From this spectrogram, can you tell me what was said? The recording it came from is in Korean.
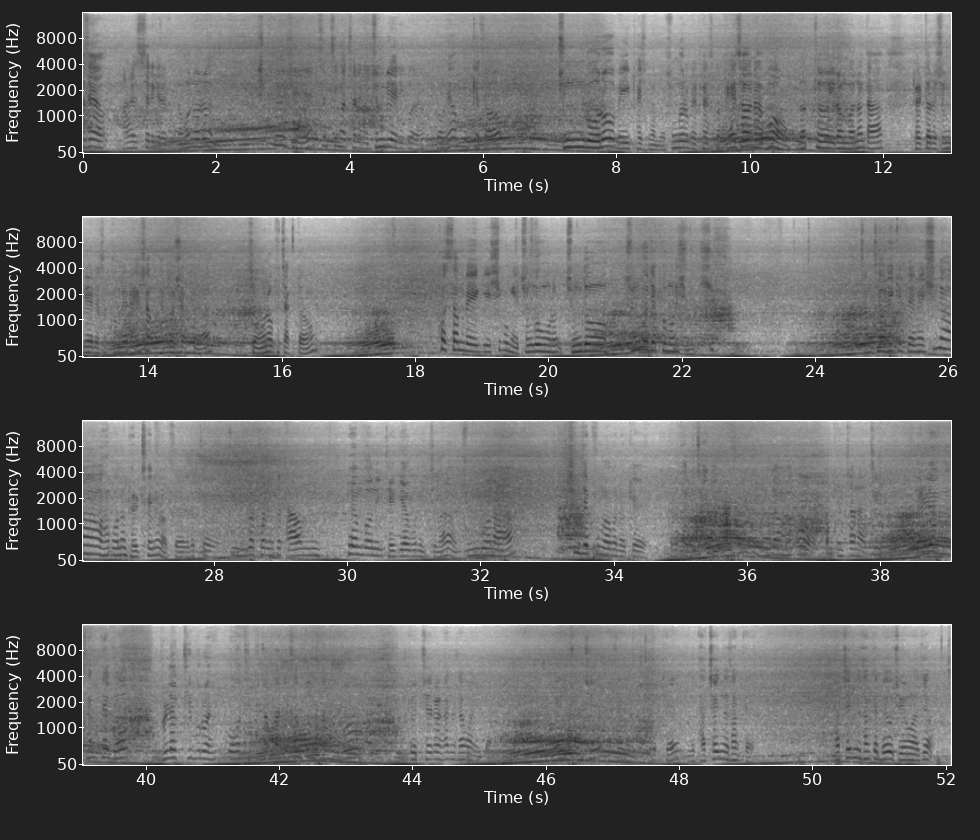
안녕하세요. 알쓰레기 랩니다 오늘은 19시 스팅어 촬영을 준비해드리고요. 회원분께서 중고로 매입하신 겁니다. 중고로 매입해서 배선하고 너트 이런 거는 다 별도로 준비해서 구매를 해주셨고요. 지금 온오프 작동. 코스텀백이 시공에 중공으로 중도 중고 제품으로 시, 시, 장착을 했기 때문에 신형하고는 별 차이는 없어요. 이렇게 이것처럼 그 다음 회원번이 대기하고는 있지만 중고나 신제품하고는 이렇게 그렇다고 자기를 인정하고 괜찮아요. 지금 열려있는 상태고 블랙 팁으로 했고 디퓨저까지 3.3으로 교체를 한 상황입니다. 매우 전체 이렇게 닫혀있는 상태 닫혀있는 상태 매우 조용하죠?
